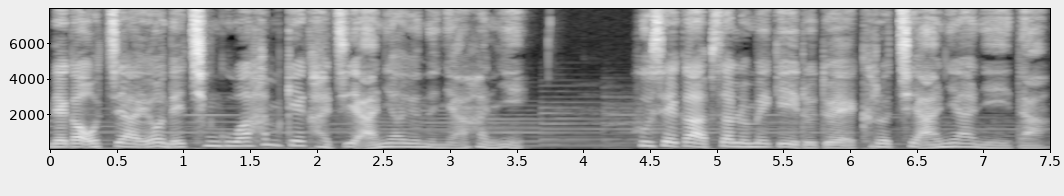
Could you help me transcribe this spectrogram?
내가 어찌하여 내 친구와 함께 가지 아니하였느냐 하니? 후세가 압살롬에게 이르되 그렇지 아니하니이다.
